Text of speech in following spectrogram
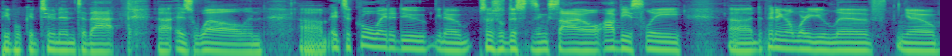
people could tune into that uh, as well, and um, it's a cool way to do, you know, social distancing style. Obviously, uh, depending on where you live, you know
